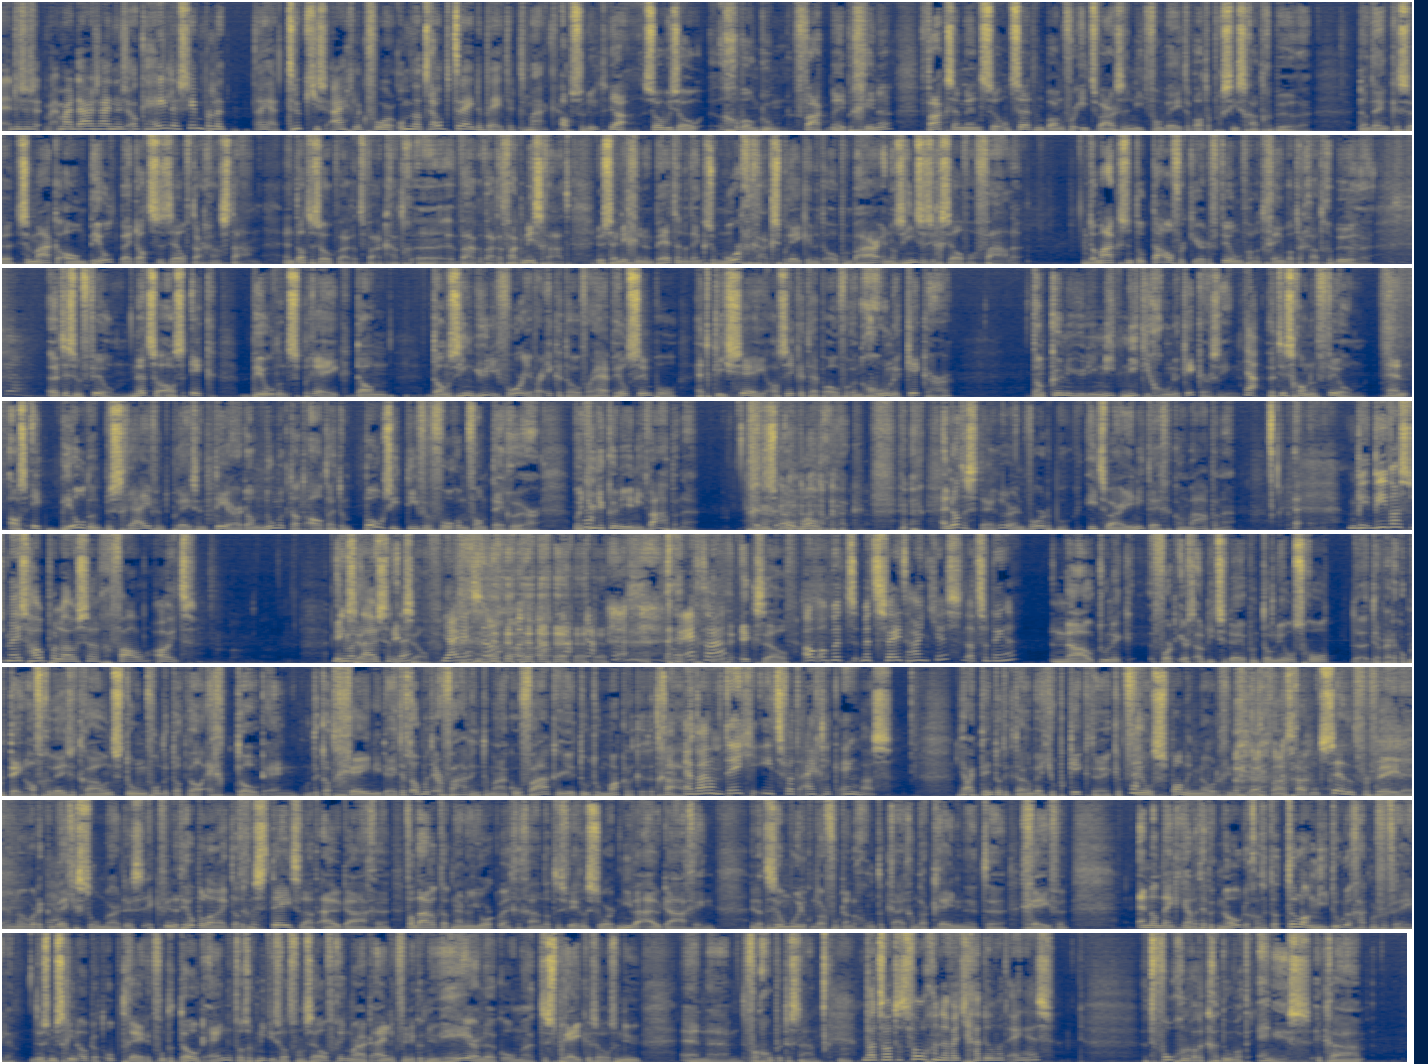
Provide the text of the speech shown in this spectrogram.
Dus, maar maar daar zijn dus ook hele simpele nou ja, trucjes eigenlijk voor om dat Ja. optreden beter te maken. Absoluut. Ja, sowieso gewoon doen. Vaak mee beginnen. Vaak zijn mensen ontzettend bang voor iets waar ze niet van weten wat er precies gaat gebeuren. Dan denken ze, ze maken al een beeld bij dat ze zelf daar gaan staan. En dat is ook waar het vaak, gaat, eh, waar, waar het vaak misgaat. Dus zij liggen in hun bed en dan denken ze, morgen ga ik spreken in het openbaar. En dan zien ze zichzelf al falen. Dan maken ze een totaal verkeerde film van hetgeen wat er gaat gebeuren. Het is een film. Net zoals ik beeldend spreek, dan, dan zien jullie voor je waar ik het over heb. Heel simpel, het cliché, als ik het heb over een groene kikker, dan kunnen jullie niet, niet die groene kikker zien. Ja. Het is gewoon een film. En als ik beeldend beschrijvend presenteer, dan noem ik dat altijd een positieve vorm van terreur. Want Ja. jullie kunnen je niet wapenen. Het is onmogelijk. En dat is terreur in het woordenboek. Iets waar je niet tegen kan wapenen. Wie, wie was het meest hopeloze geval ooit? Niemand Ikzelf, luistert, hè? ikzelf. Ja, jijzelf? ja. Nee, echt waar? Ikzelf. Ook, ook met, met zweethandjes, dat soort dingen? Nou, toen ik voor het eerst auditie deed op een toneelschool. Daar werd ik ook meteen afgewezen trouwens. Toen vond ik dat wel echt doodeng. Want ik had geen idee. Het heeft ook met ervaring te maken. Hoe vaker je het doet, hoe makkelijker het gaat. En waarom deed je iets wat eigenlijk eng was? Ja, ik denk dat ik daar een beetje op kikte. Ik heb veel spanning nodig in het leven. Anders ga ik me ontzettend vervelen. En dan word ik een beetje somber. Dus ik vind het heel belangrijk dat ik me steeds laat uitdagen. Vandaar ook dat ik naar New York ben gegaan. Dat is weer een soort nieuwe uitdaging. En dat is heel moeilijk om daar voet aan de grond te krijgen. Om daar trainingen te geven. En dan denk ik, ja, dat heb ik nodig. Als ik dat te lang niet doe, dan ga ik me vervelen. Dus misschien ook dat optreden. Ik vond het doodeng. Het was ook niet iets wat vanzelf ging. Maar uiteindelijk vind ik het nu heerlijk om eh, te spreken zoals nu. En eh, voor groepen te staan. Ja. Wat wordt het volgende wat je gaat doen wat eng is? Het volgende wat ik ga doen wat eng is. Ik ga.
